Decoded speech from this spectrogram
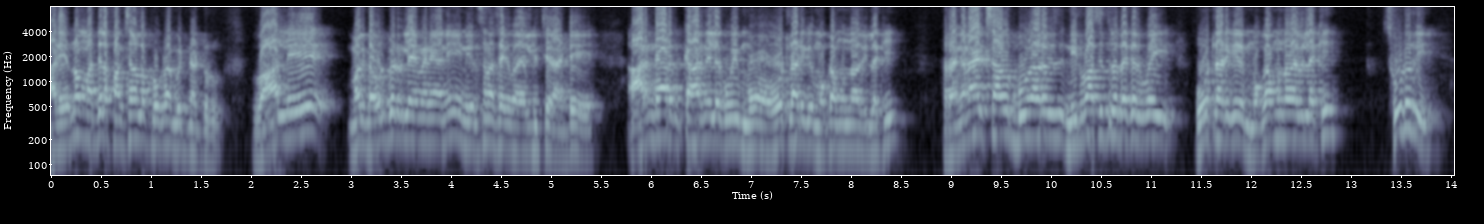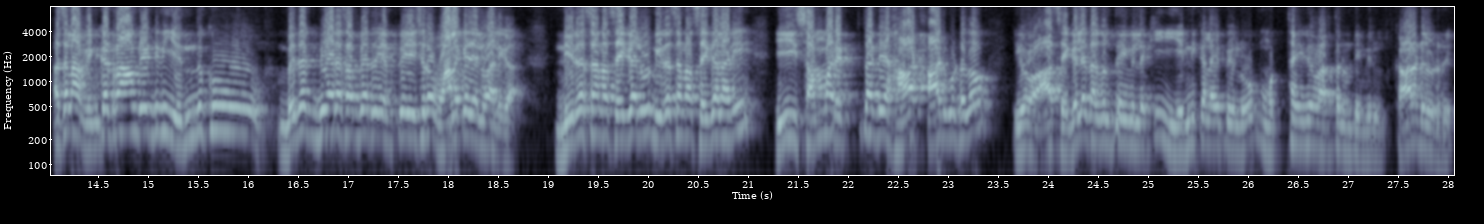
ఆడ ఎన్నో మధ్యలో ఫంక్షన్ హాల్లో ప్రోగ్రామ్ పెట్టినట్టు వాళ్ళే మాకు డబుల్ బెడ్రూమ్ ఏమని అని నిరసన సేవ ఇచ్చారు. అంటే ఆర్ఎన్ఆర్ కాలనీలకు పోయి ఓట్లు అడిగే ముఖం ఉన్నది వీళ్ళకి. రంగనాయక సాగర్ భూనారు నిర్వాసితుల దగ్గరికి పోయి ఓట్లు అడిగే ముఖం ఉన్నదా వీళ్ళకి. చూడురి అసలు ఆ వెంకటరామరెడ్డిని ఎందుకు మెదక్ బీఆర్ఎస్ అభ్యర్థి ఎంపిక చేసిరో వాళ్ళకే తెలియాలిగా నిరసన సెగలు నిరసన సెగలని ఈ సమ్మర్ ఎట్లాంటి హాట్ హాట్ ఉంటుందో ఇగో ఆ సెగలే తగులుతాయి వీళ్ళకి. ఈ ఎన్నికలు అయిపోయే మొత్తం ఇవే వార్తలు ఉంటాయి మీరు. కాలండి చూడరి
